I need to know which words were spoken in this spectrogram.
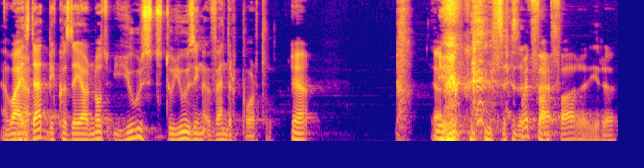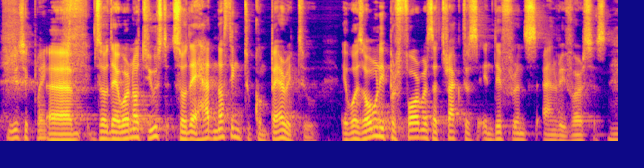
and why is Mm-hmm. That because they are not used to using a vendor portal Yeah. yeah. There's a fanfare here, Music playing. um, so they were not used, so they had nothing to compare it to. It was only performers, attractors, indifference, and reverses. Mm-hmm.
